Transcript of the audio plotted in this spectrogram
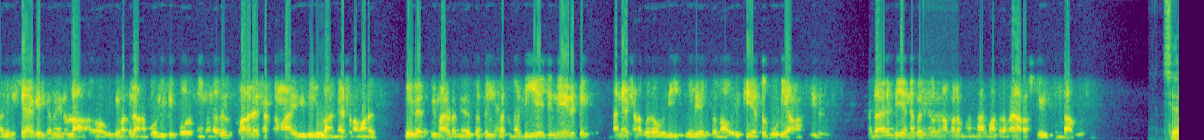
അതിൽ ശേഖരിക്കുന്നതിനുള്ള ഉദ്യമത്തിലാണ് പോലീസ് ഇപ്പോൾ നീങ്ങുന്നത്. വളരെ ശക്തമായ രീതിയിലുള്ള അന്വേഷണമാണ് ഡിവൈഎസ്പിമാരുടെ നേതൃത്വത്തിൽ നടക്കുന്നത് ഡി ഐ ജി നേരിട്ട് അന്വേഷണ പുരോഗതി വിലയിരുത്തുന്ന ഒരു കേസ് കൂടിയാണ് ഇത്. എന്തായാലും ഡി എൻ എ പരിശോധന ഫലം വന്നാൽ മാത്രമേ അറസ്റ്റ് ഉണ്ടാകൂ. ശരി.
